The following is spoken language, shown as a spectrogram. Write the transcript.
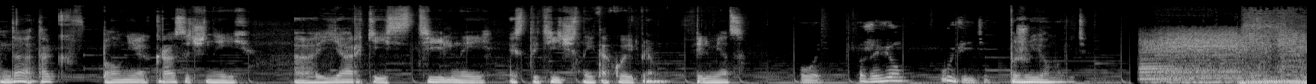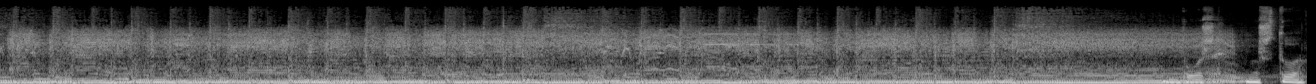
Да, так вполне красочный э, яркий, стильный, эстетичный такой прям фильмец. Ой, поживем, увидим. Пожуем, увидим. Боже, ну что,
